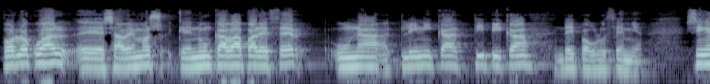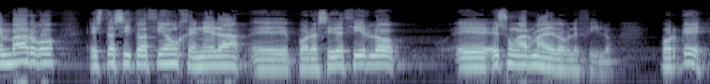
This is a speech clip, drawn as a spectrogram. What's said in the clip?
por lo cual eh, sabemos que nunca va a aparecer una clínica típica de hipoglucemia. Sin embargo, esta situación genera, eh, por así decirlo, eh, es un arma de doble filo. ¿Por qué?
